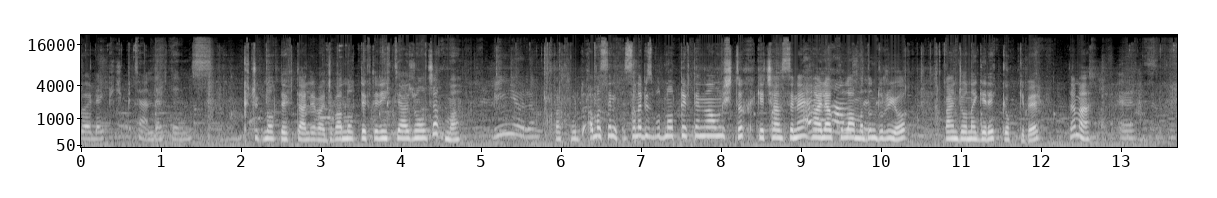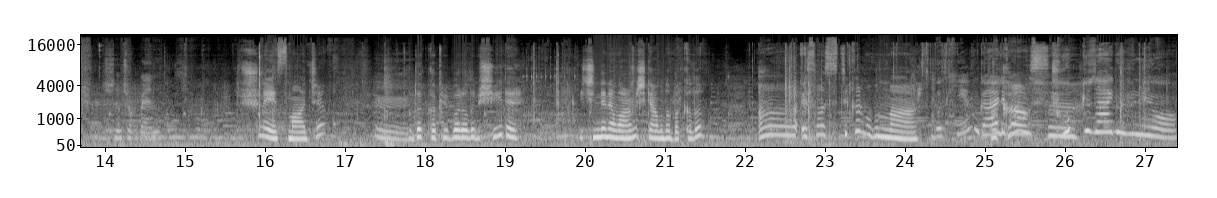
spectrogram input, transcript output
Böyle küçük bir tane defterimiz. Küçük not defterleri var. Acaba not defterine ihtiyacın olacak mı? Bilmiyorum. Bak burada ama sen, sana biz bu not defterini almıştık geçen sene. Hala kullanmadın duruyor. Bence ona gerek yok gibi. Değil mi? Evet. Şunu çok beğendim. Şu ne Esma'cı? Hmm. Bu da kapibaralı bir şey de. İçinde ne varmış? Gel buna bakalım. Aa Esma sticker mı bunlar? Bakayım galiba mısın? çok güzel görünüyor.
